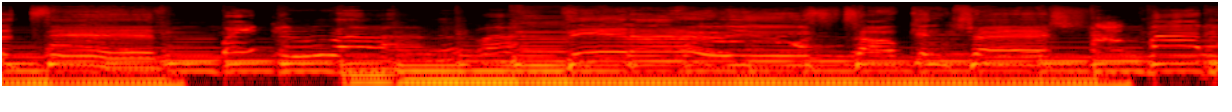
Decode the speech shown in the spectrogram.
positive. Run. Then I heard you was talking trash. About a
